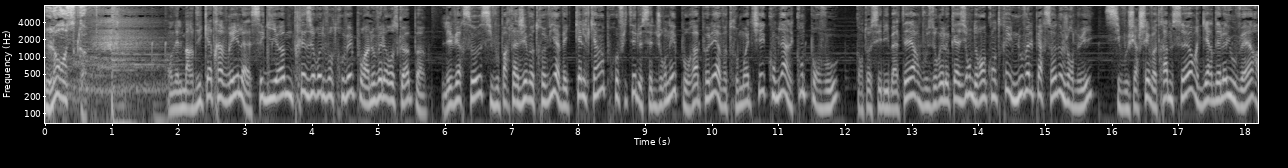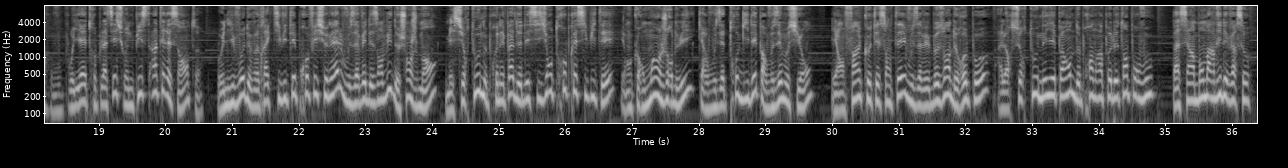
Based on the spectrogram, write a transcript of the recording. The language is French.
L'horoscope. On est le mardi 4 avril, c'est Guillaume, très heureux de vous retrouver pour un nouvel horoscope. Les Verseaux, si vous partagez votre vie avec quelqu'un, profitez de cette journée pour rappeler à votre moitié combien elle compte pour vous. Quant aux célibataires, vous aurez l'occasion de rencontrer une nouvelle personne aujourd'hui. Si vous cherchez votre âme sœur, gardez l'œil ouvert, vous pourriez être placé sur une piste intéressante. Au niveau de votre activité professionnelle, vous avez des envies de changement, mais surtout ne prenez pas de décisions trop précipitées, et encore moins aujourd'hui, car vous êtes trop guidé par vos émotions. Et enfin, côté santé, vous avez besoin de repos, alors surtout n'ayez pas honte de prendre un peu de temps pour vous. Passez un bon mardi les Verseaux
